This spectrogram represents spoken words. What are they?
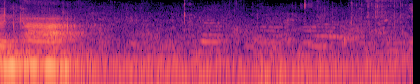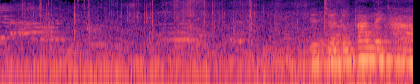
ชิญค่ะ เรียนเชิญทุกท่านเลยค่ะ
